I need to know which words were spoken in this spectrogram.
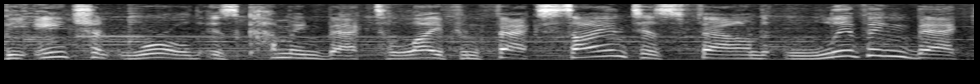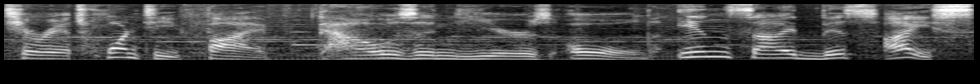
the ancient world is coming back to life. In fact, scientists found living bacteria 25,000 years old inside this ice,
